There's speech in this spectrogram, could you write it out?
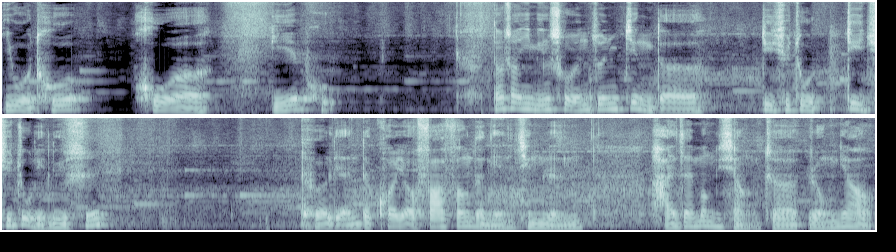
伊沃托或迪耶普。当上一名受人尊敬的地区助地区助理律师，可怜的快要发疯的年轻人，还在梦想着荣耀、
